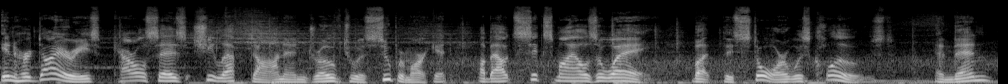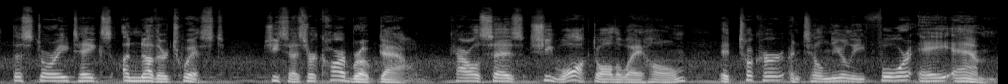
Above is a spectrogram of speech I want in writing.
In her diaries, Carole says she left Don and drove to a supermarket about six miles away, but the store was closed. And then the story takes another twist. She says her car broke down. Carole says she walked all the way home. It took her until nearly 4 a.m.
